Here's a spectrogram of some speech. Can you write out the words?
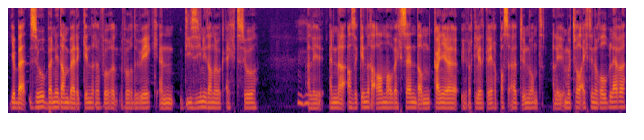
je bent, zo ben je dan bij de kinderen voor, voor de week. En die zien je dan ook echt zo. Mhm. Allee, en eh, als de kinderen allemaal weg zijn, dan kan je je verkleed kleren pas uitdoen. Want allee, je moet wel echt in een rol blijven.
